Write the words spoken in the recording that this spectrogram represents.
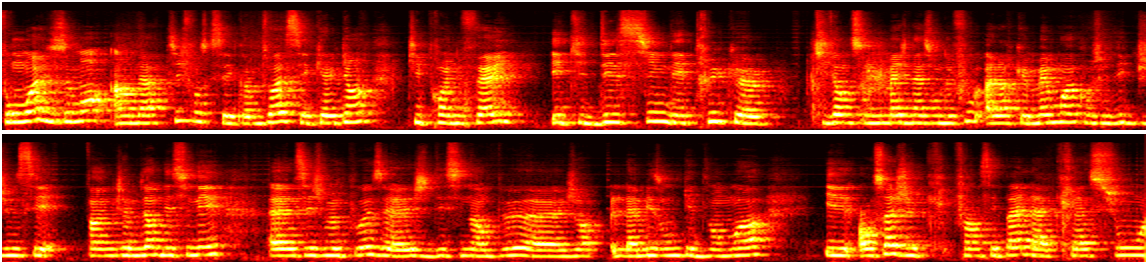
pour moi, justement, un artiste, je pense que c'est comme toi, c'est quelqu'un qui prend une feuille et qui dessine des trucs euh, qui viennent de son imagination de fou. Alors que même moi, quand je dis que je sais, enfin, que j'aime bien dessiner, euh, si je me pose, euh, je dessine un peu, genre, la maison qui est devant moi. Et en soi, je, enfin, c'est pas la création.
